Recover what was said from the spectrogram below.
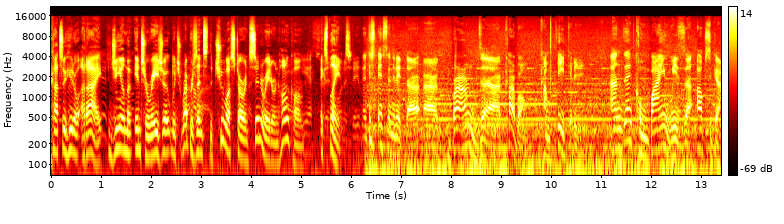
Katsuhiro Arai, GM of InterAsia, which represents the Chua Star incinerator in Hong Kong, explains. This incinerator uh, burns the carbon completely and then combine with uh, oxygen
